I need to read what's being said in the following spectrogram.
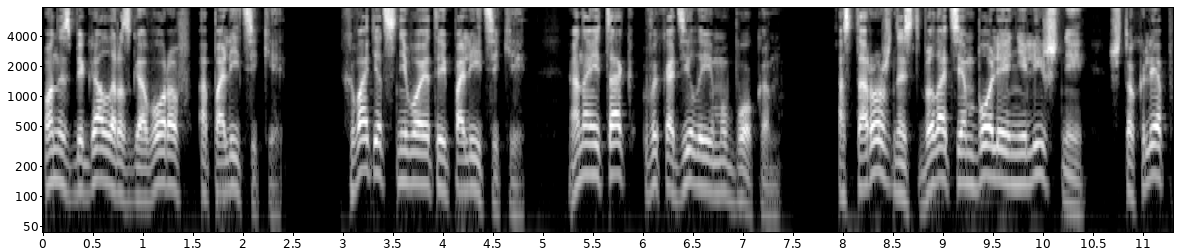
он избегал разговоров о политике. Хватит с него этой политики. Она и так выходила ему боком. Осторожность была тем более не лишней, что хлеб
